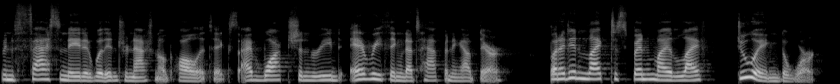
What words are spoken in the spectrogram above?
been fascinated with international politics. I've watched and read everything that's happening out there, but I didn't like to spend my life doing the work.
